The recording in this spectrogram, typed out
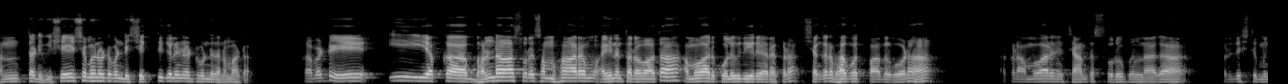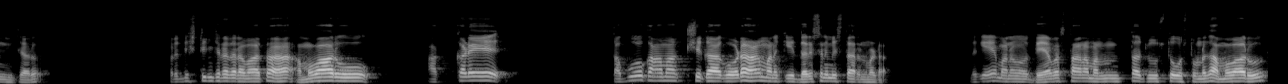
అంతటి విశేషమైనటువంటి శక్తి కలిగినటువంటిది అనమాట కాబట్టి ఈ యొక్క భండాసుర సంహారం అయిన తర్వాత అమ్మవారు కొలువు తీరారు అక్కడ. శంకర భగవత్పాదులు కూడా అక్కడ అమ్మవారిని శాంత స్వరూపంలాగా ప్రతిష్ఠించారు ప్రతిష్ఠించిన తర్వాత అమ్మవారు అక్కడే తపో కామాక్షిగా కూడా మనకి దర్శనమిస్తారనమాట అందుకే మనం దేవస్థానం అంతా చూస్తూ వస్తుండగా అమ్మవారు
